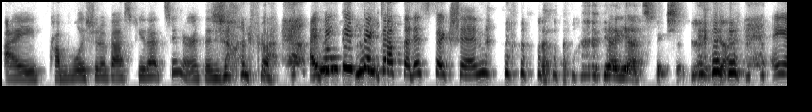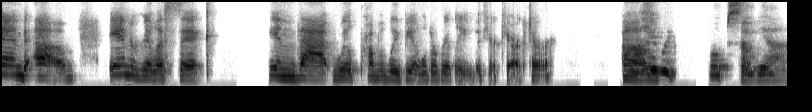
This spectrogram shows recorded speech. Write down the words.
I probably should have asked you that sooner. At the genre, I think they picked up that it's fiction. yeah, yeah, it's fiction. Yeah. and um, and realistic in that we'll probably be able to relate with your character. Um, I would hope so yeah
